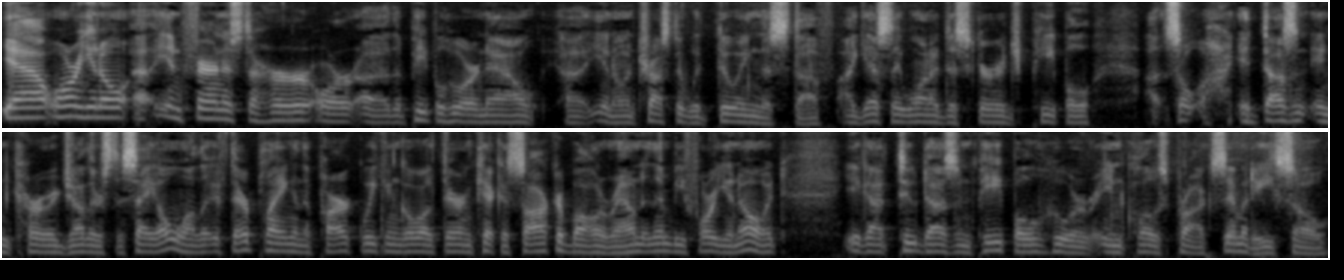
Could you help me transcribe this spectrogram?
Yeah, or you know, uh, in fairness to her or uh, the people who are now, uh, you know, entrusted with doing this stuff, I guess they want to discourage people, uh, so it doesn't encourage others to say, "Oh, well, if they're playing in the park, we can go out there and kick a soccer ball around," and then before you know it, you got two dozen people who are in close proximity. So,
